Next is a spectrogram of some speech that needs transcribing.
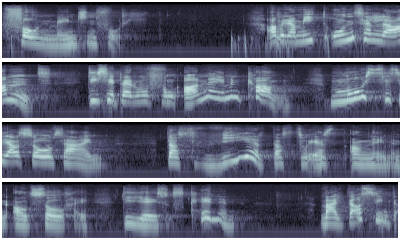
von Menschenfurcht. Aber damit unser Land diese Berufung annehmen kann, muss es ja so sein, dass wir das zuerst annehmen als solche, die Jesus kennen. Weil das sind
